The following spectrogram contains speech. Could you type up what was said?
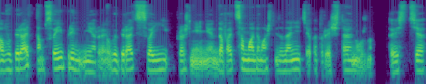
а, выбирать там свои примеры, выбирать свои упражнения, давать сама домашние задания, те, которые я считаю нужным. То есть э,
